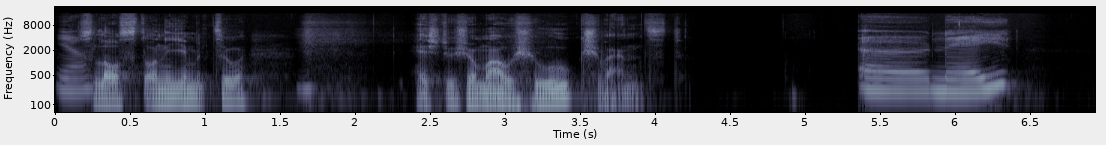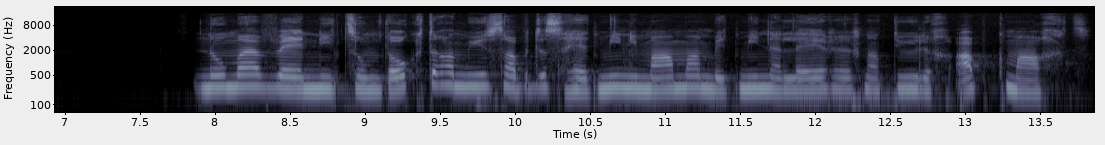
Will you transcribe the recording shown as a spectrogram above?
Ja. Es lässt auch niemand zu. Hast du schon mal Schuhe geschwänzt? Äh, nein. Nur wenn ich zum Doktor musste, aber das hat meine Mama mit meinen Lehrern natürlich abgemacht.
